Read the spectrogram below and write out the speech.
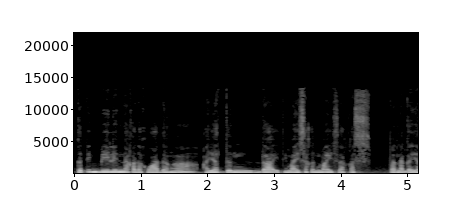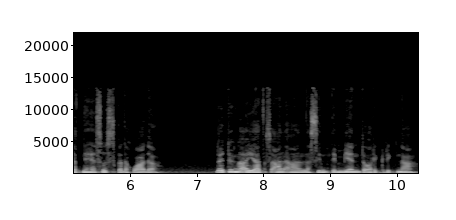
Kat imbilin na kadakwada nga ayaten da iti maysa ken maysa kas panagayat ni Jesus kadakwada. Dahito nga ayat saan an na sentimiento arikrik na.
